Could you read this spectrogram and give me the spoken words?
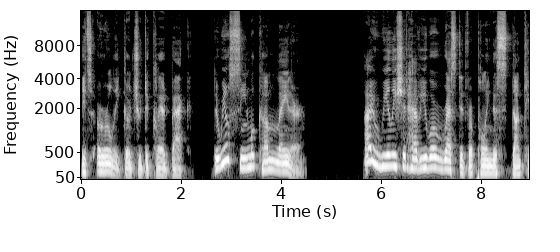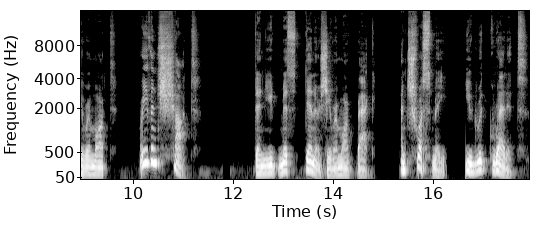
It's early, Gertrude declared back. The real scene will come later. I really should have you arrested for pulling this stunt, he remarked, or even shot. Then you'd miss dinner, she remarked back, and trust me, you'd regret it.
